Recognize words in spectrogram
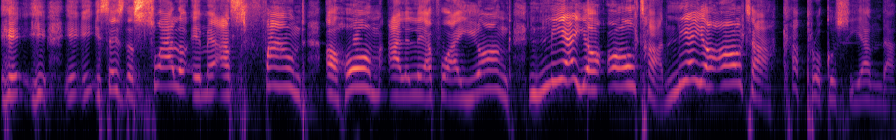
It says the swallow, amen, has found a home, hallelujah, for a young near your altar, near your altar. Kaprokosianda.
